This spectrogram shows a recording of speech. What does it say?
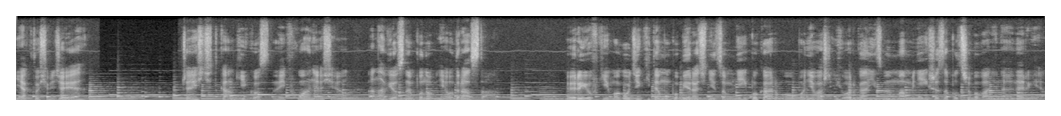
Jak to się dzieje? część tkanki kostnej wchłania się, a na wiosnę ponownie odrasta. Ryjówki mogą dzięki temu pobierać nieco mniej pokarmu, ponieważ ich organizm ma mniejsze zapotrzebowanie na energię.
